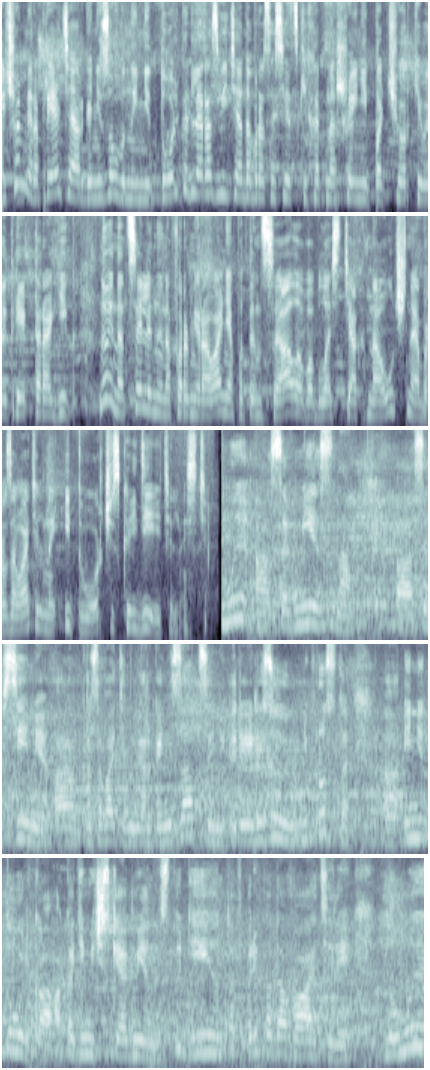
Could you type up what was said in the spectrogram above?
Причем мероприятия организованы не только для развития добрососедских отношений, подчеркивает ректор АГИК, но и нацелены на формирование потенциала в областях научной, образовательной и творческой деятельности. Мы а, совместно а, со всеми образовательными организациями реализуем не просто а, и не только академические обмены студентов, преподавателей, но мы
